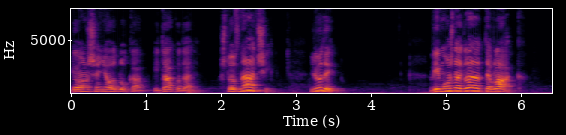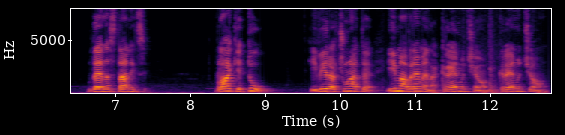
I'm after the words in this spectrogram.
donošenje odluka i tako dalje. Što znači, ljudi, vi možda gledate vlak da je na stanici. Vlak je tu i vi računate ima vremena, krenut će on, krenut će on.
